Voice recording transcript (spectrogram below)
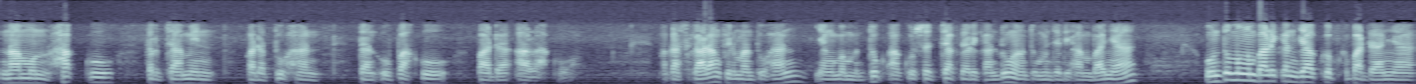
Namun hakku terjamin pada Tuhan dan upahku pada Allahku. Maka sekarang firman Tuhan yang membentuk aku sejak dari kandungan untuk menjadi hambanya, untuk mengembalikan Yakub kepadanya,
